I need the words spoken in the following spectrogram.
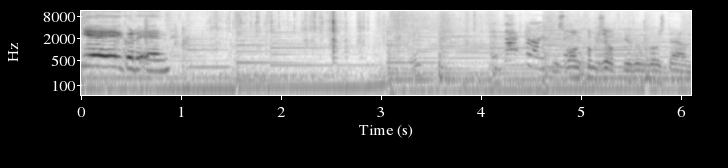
Yay, got it in. This one comes up, the other one goes down.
